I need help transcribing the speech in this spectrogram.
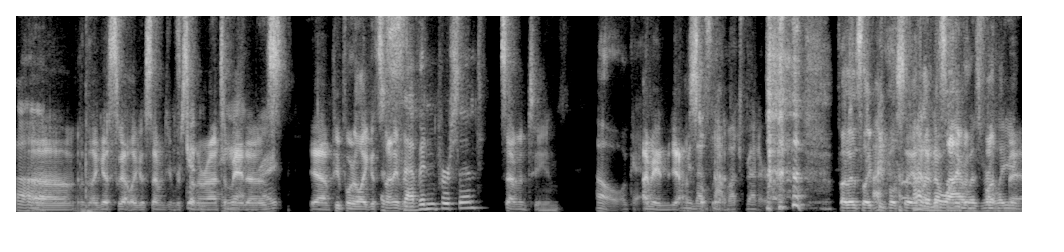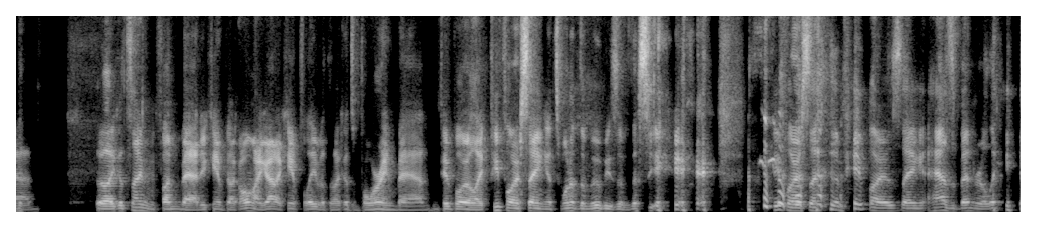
Uh-huh. Um, and I guess it got like a 17% on Rotten Tomatoes. Right? Yeah, people are like, it's a not even 7%. 17. Oh, okay. I mean, yeah, I mean that's bad. not much better. but it's like people say, I, don't like, know why I was really bad. They're like, it's not even fun bad. You can't be like, oh my god, I can't believe it. They're like, it's boring bad. And people are like, people are saying it's one of the movies of this year. people are saying people are saying it has been released.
